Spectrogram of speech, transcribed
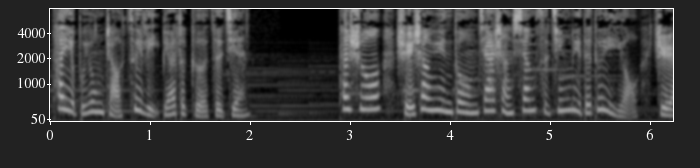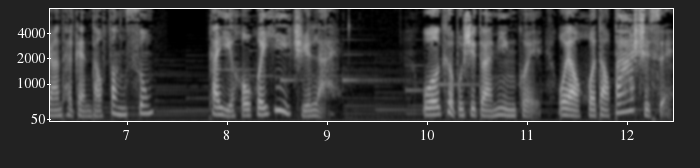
他也不用找最里边的格子间。”他说：“水上运动加上相似经历的队友，只让他感到放松。他以后会一直来。我可不是短命鬼，我要活到八十岁。”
